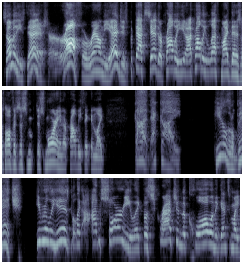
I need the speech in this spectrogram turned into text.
some of these dentists are rough around the edges. But that said, they're probably, you know, I probably left my dentist's office this, this morning and they're probably thinking, like, God, that guy, he's a little bitch. He really is. But like, I- am sorry. Like the scratch and the clawing against my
